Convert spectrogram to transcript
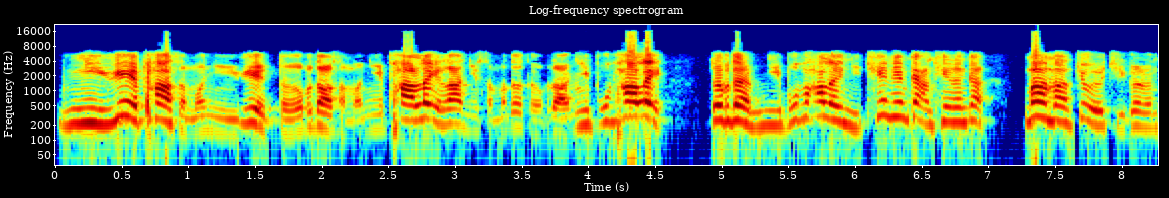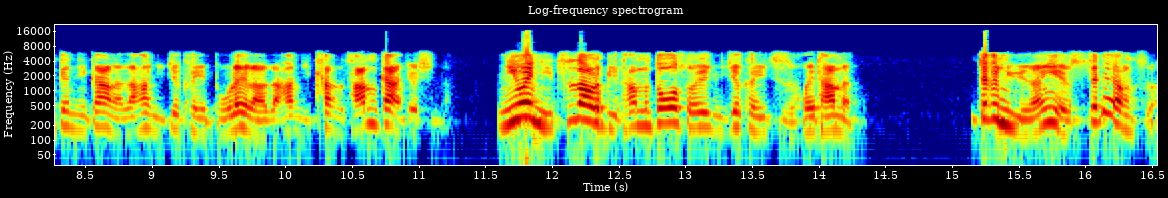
你越怕什么，你越得不到什么。你怕累，那你什么都得不到。你不怕累，对不对？你不怕累，你天天干，天天干，慢慢就有几个人跟你干了，然后你就可以不累了，然后你看着他们干就行了。因为你知道的比他们多，所以你就可以指挥他们。这个女人也是这个样子，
